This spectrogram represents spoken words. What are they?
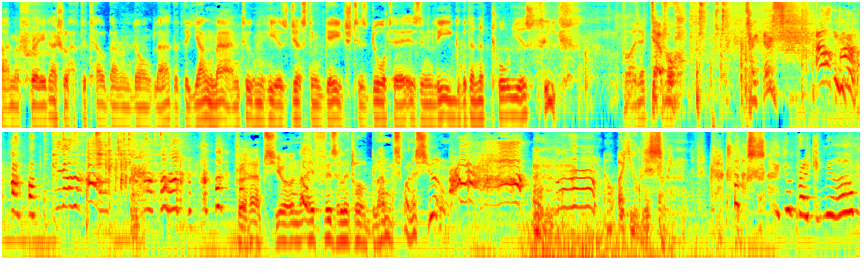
I'm afraid I shall have to tell Baron Danglars that the young man to whom he has just engaged his daughter is in league with a notorious thief. By the devil! Take this! Perhaps your knife is a little blunt, monsieur. Now, are you listening, Caderousse? You're breaking my arm!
